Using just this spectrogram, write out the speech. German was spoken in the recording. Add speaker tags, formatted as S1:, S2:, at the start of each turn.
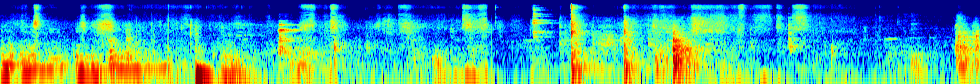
S1: mm, mm, mm, mm.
